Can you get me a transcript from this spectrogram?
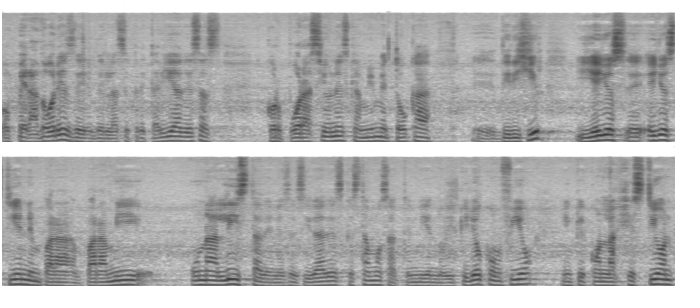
operadores de, la Secretaría, de esas corporaciones que a mí me toca eh, dirigir y ellos, eh, ellos tienen para, para mí una lista de necesidades que estamos atendiendo y que yo confío en que con la gestión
